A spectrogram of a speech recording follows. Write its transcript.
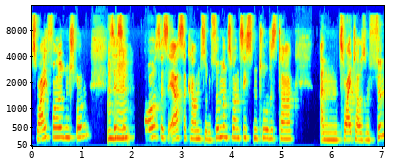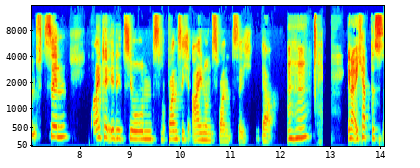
zwei Folgen schon. Mhm. Sisters and Souls, das erste kam zum 25. Todestag am 2015 zweite Edition 2021, ja. Mhm. Genau, ich habe das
